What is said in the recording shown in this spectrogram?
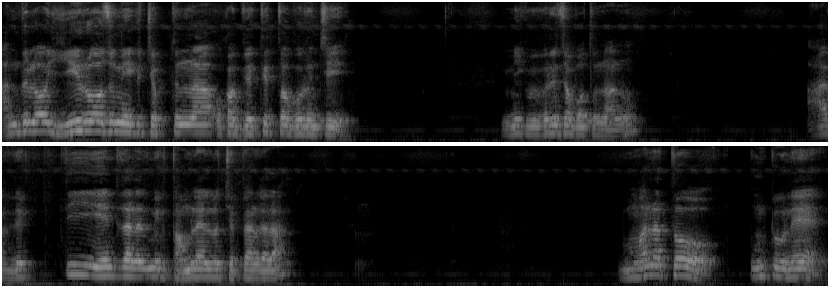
అందులో ఈరోజు మీకు చెప్తున్న ఒక వ్యక్తిత్వ గురించి మీకు వివరించబోతున్నాను. ఆ వ్యక్తి ఏంటిదనేది మీకు తమిళంలో చెప్పాను కదా. మనతో ఉంటూనే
